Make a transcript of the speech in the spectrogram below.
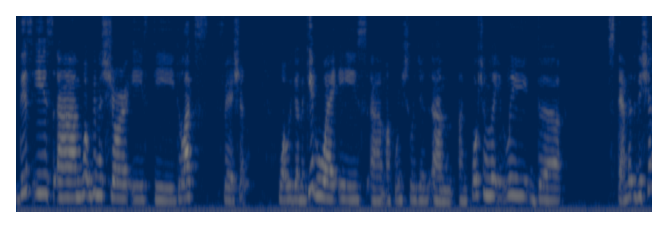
This is um, what we're going to show is the deluxe version. What we're going to give away is um, unfortunately, just, um, unfortunately the standard edition.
